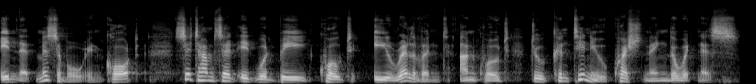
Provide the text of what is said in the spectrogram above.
inadmissible in court, Sitam said it would be, quote, irrelevant, unquote, to continue questioning the witness.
